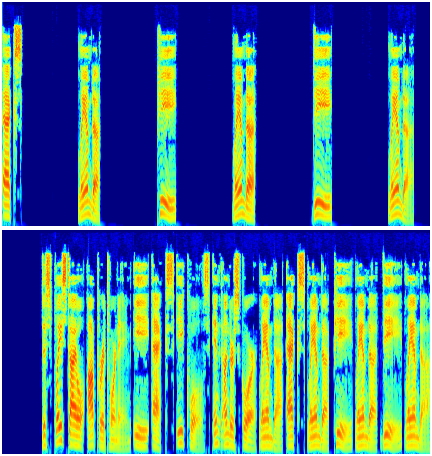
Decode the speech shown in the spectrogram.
x lambda p lambda d lambda display style operator name e x equals int underscore lambda x lambda p lambda d lambda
